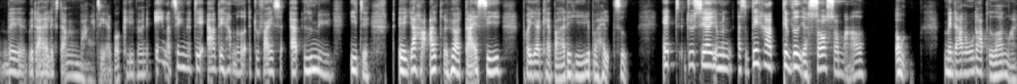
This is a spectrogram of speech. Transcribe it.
ved, ved dig, Alex. Der er mange ting, jeg godt kan lide. Men en af tingene, det er jo det her med, at du faktisk er ydmyg i det. Øh, jeg har aldrig hørt dig sige, på jeg kan bare det hele på halv tid. At du siger, jamen, altså det her, det ved jeg så så meget om. Men der er nogen, der er bedre end mig.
